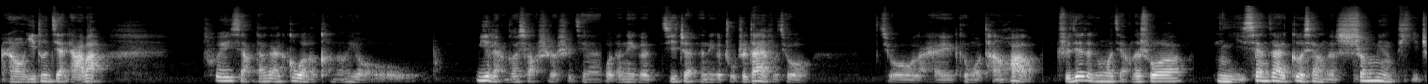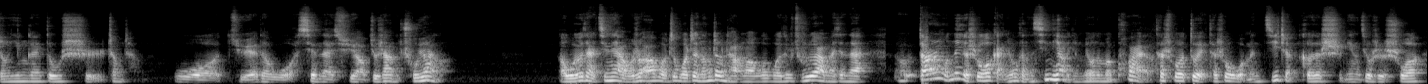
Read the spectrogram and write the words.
然后一顿检查吧。”推想，大概过了可能有一两个小时的时间，我的那个急诊的那个主治大夫就就来跟我谈话了，直接的跟我讲，他说你现在各项的生命体征应该都是正常的，我觉得我现在需要就让你出院了。啊，我有点惊讶，我说啊，我这我这能正常吗？我我就出院吧。现在，当然我那个时候我感觉我可能心跳已经没有那么快了。他说对，他说我们急诊科的使命就是说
